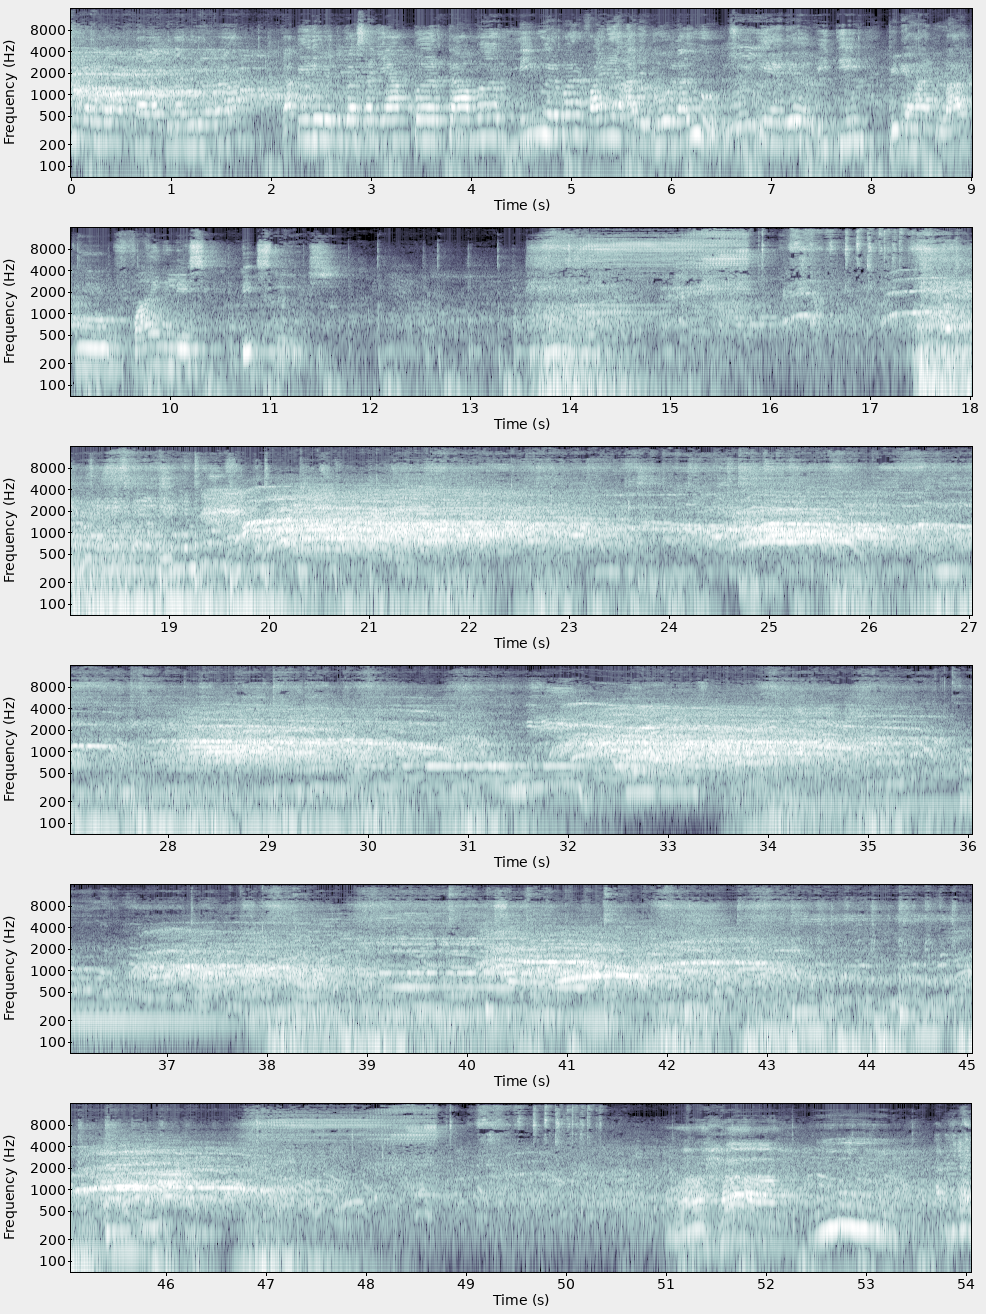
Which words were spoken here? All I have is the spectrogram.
Suka long lagu-lagu orang. Tapi itu dia tugasan yang pertama Minggu depan final ada dua lagu So ini dia VT pilihan lagu finalis Big Stage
